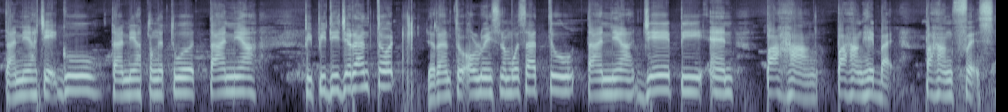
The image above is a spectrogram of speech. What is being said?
Tahniah cikgu, tahniah pengetua, tahniah PPD Jerantut. Jerantut always nombor satu. Tahniah JPN Pahang. Pahang hebat. Pahang first.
